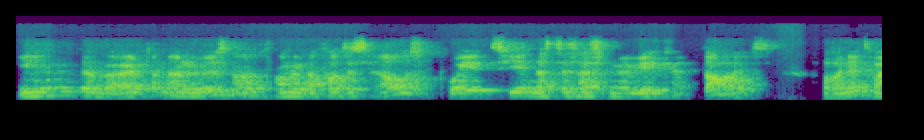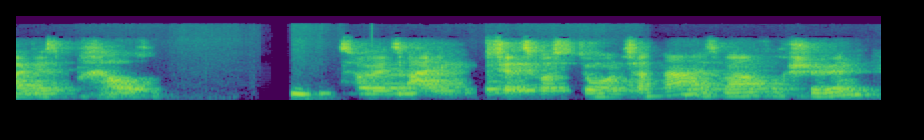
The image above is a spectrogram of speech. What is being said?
in der Welt dann erlösen anfangen, einfach das rausprojizieren, dass das als Möglichkeit da ist. Aber nicht, weil wir es brauchen. So, jetzt, ah, ich muss jetzt was tun. Und so, nein, es war einfach schön,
